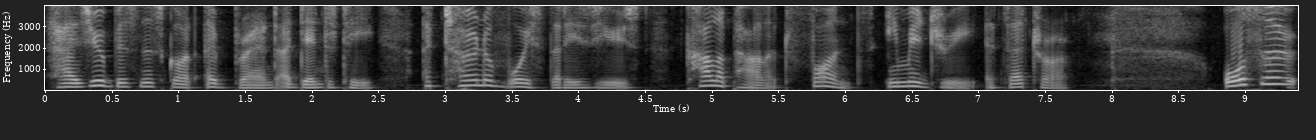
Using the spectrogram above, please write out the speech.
Has your business got a brand identity, a tone of voice that is used, color palette, fonts, imagery, etc.? Also,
